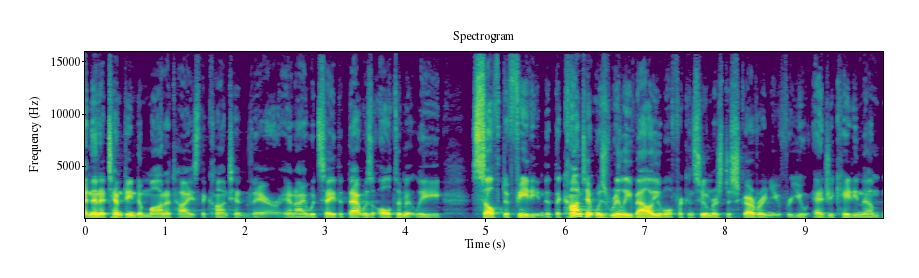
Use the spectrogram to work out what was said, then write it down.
and then attempting to monetize the content there. And I would say that that was ultimately self-defeating. That the content was really valuable for consumers discovering you, for you educating them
